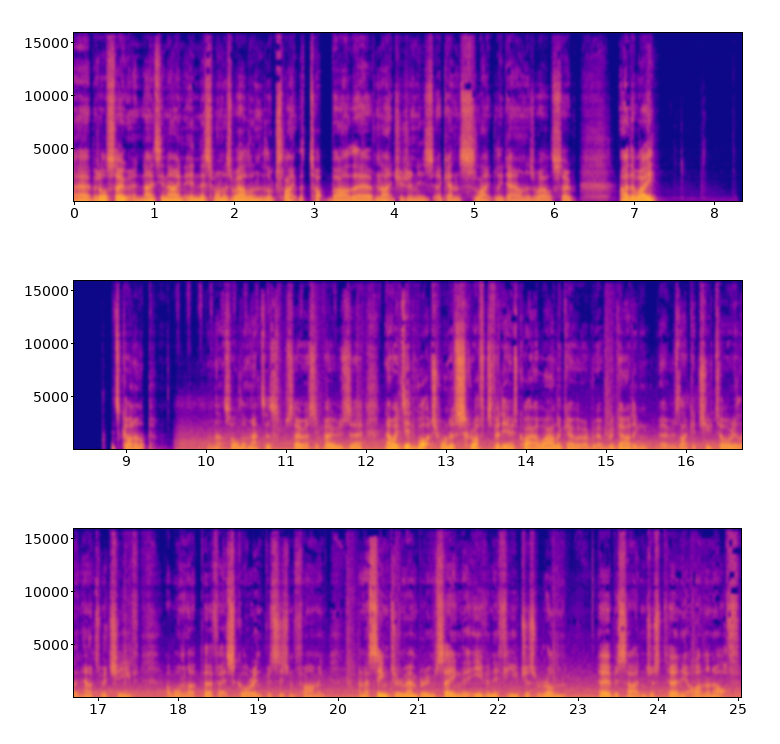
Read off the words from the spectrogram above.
Uh, but also at 99 in this one as well, and it looks like the top bar there of nitrogen is again slightly down as well. So either way, it's gone up, and that's all that matters. So I suppose uh, now I did watch one of Scroft's videos quite a while ago regarding it was like a tutorial in how to achieve a one perfect score in precision farming, and I seem to remember him saying that even if you just run herbicide and just turn it on and off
